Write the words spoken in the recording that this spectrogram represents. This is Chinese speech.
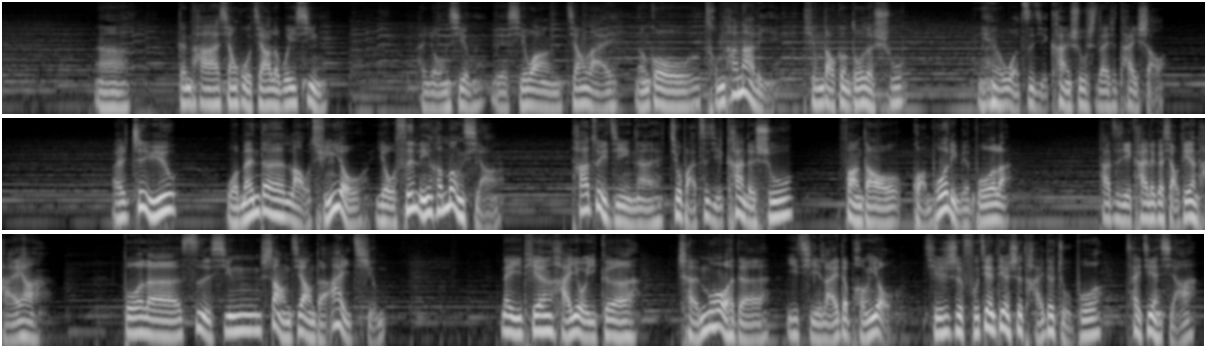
啊，跟他相互加了微信。很荣幸，也希望将来能够从他那里听到更多的书，因为我自己看书实在是太少。而至于我们的老群友有森林和梦想，他最近呢就把自己看的书放到广播里面播了，他自己开了个小电台啊，播了四星上将的爱情。那一天还有一个沉默的一起来的朋友。其实是福建电视台的主播蔡健霞，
